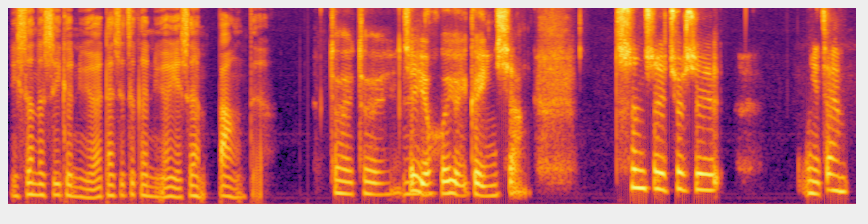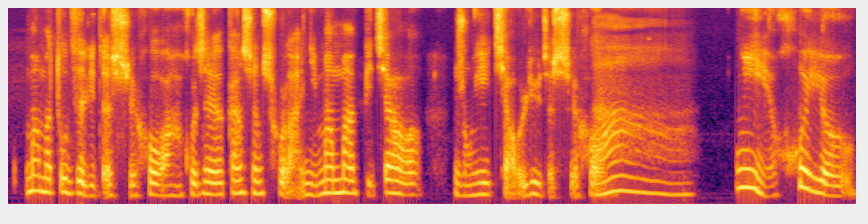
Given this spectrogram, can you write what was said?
你生的是一个女儿，但是这个女儿也是很棒的。对对，这也会有一个影响，嗯、甚至就是你在妈妈肚子里的时候啊，或者刚生出来，你妈妈比较容易焦虑的时候啊，你也会有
